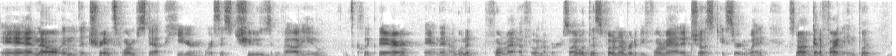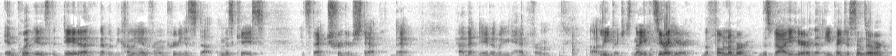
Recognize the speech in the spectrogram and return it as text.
And now in the transform step here where it says choose value, let's click there and then I'm going to format a phone number. So I want this phone number to be formatted just a certain way. So now I've got to find the input. The input is the data that would be coming in from a previous step. In this case, it's that trigger step that had that data we had from uh, Leadpages. Now you can see right here, the phone number, this value here that Leadpages sends over,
